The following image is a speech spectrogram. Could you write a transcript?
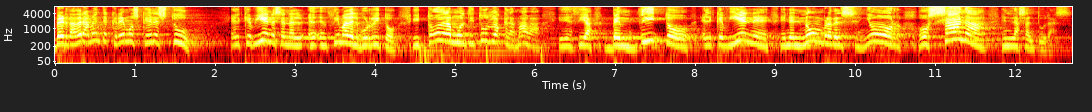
verdaderamente creemos que eres tú el que vienes en el, encima del burrito. Y toda la multitud lo aclamaba y decía, bendito el que viene en el nombre del Señor, sana en las alturas.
